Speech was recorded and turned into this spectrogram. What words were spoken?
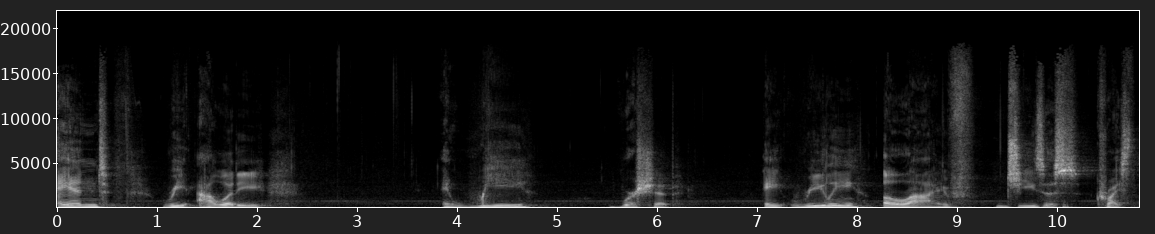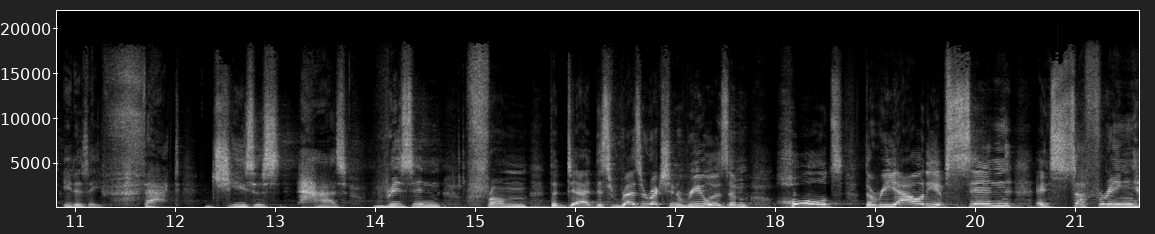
and reality. And we worship a really alive Jesus Christ. It is a fact. Jesus has risen from the dead. This resurrection realism holds the reality of sin and suffering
